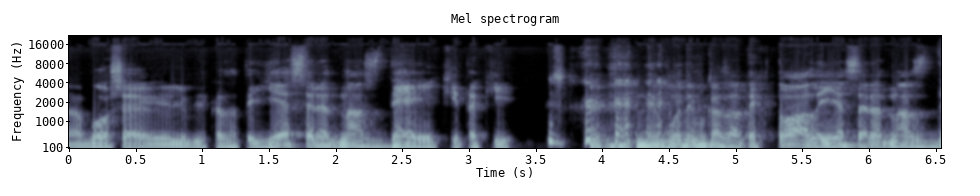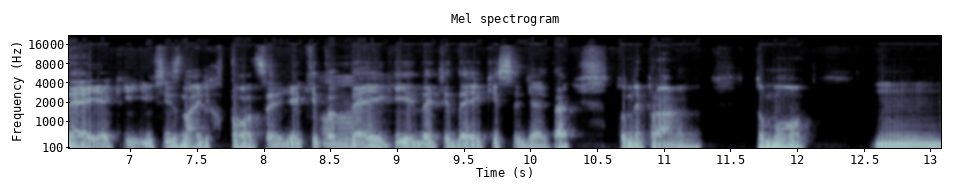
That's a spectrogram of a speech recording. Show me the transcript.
Або ще люблять казати, є серед нас деякі такі. Не будемо казати хто, але є серед нас деякі. І всі знають, хто це, які то деякі, і де ті деякі сидять. Так? То неправильно. Тому м-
